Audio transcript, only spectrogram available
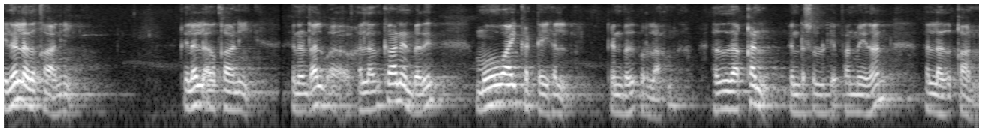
இலல் அதுகானி இலல் அதுகானி ஏனென்றால் அல் அதுகான் என்பது மோவாய் கட்டைகள் என்பது பொருளாகும். அது தக்கன் என்ற சொல்லுடைய பன்மைதான் அல்லது கான்.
